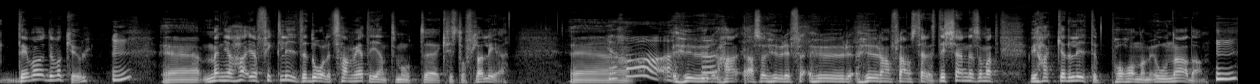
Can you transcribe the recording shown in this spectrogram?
det, var, det var kul. Mm. Eh, men jag, jag fick lite dåligt samvete gentemot Christophe Lallé. Eh, hur, han, alltså hur, hur, hur han framställdes. Det kändes som att vi hackade lite på honom i onödan. Mm.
